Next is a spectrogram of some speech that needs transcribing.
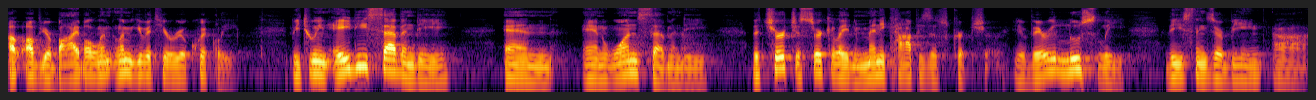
of, of your Bible, let, let, me give it to you real quickly. Between AD 70 and, and 170, the church is circulating many copies of Scripture. You know, very loosely, these things are being uh,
